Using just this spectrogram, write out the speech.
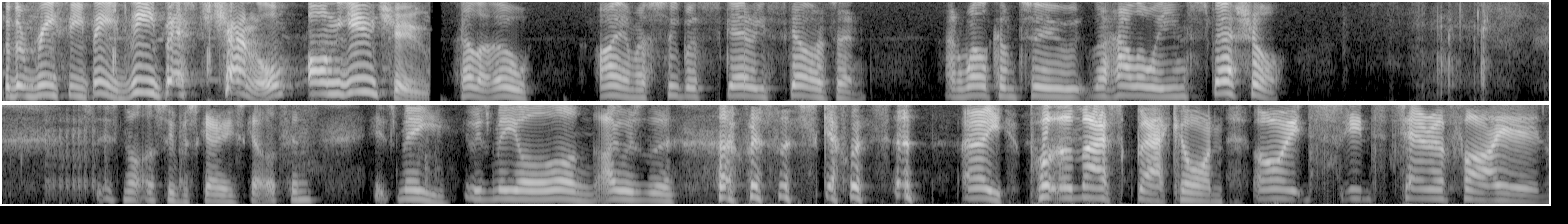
for the Rhysie B, the best channel on YouTube. Hello, I am a super scary skeleton, and welcome to the Halloween special. It's- It's not a super scary skeleton. It's me. It was me all along. I was the I was the skeleton. Hey, put the mask back on. Oh, it's it's terrifying.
